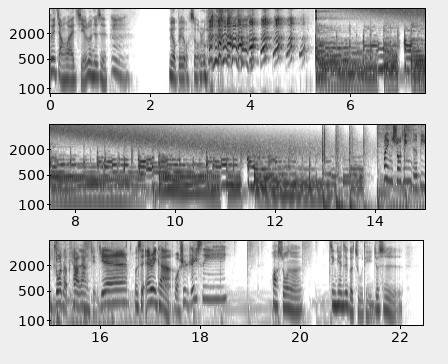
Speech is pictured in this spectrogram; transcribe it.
所以讲回来结论就是嗯，没有被动收入。欢迎收听隔壁桌的漂亮姐姐，我是 Erica。我是 JC。话说呢，今天这个主题就是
